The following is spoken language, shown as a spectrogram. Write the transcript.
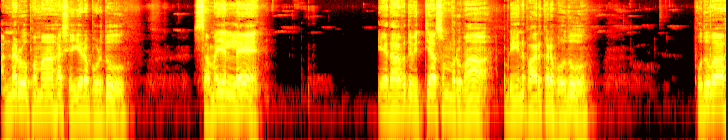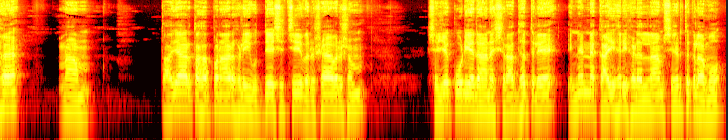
அன்னரூபமாக செய்கிற பொழுது சமையல்லே ஏதாவது வித்தியாசம் வருமா அப்படின்னு பார்க்கிற போது பொதுவாக நாம் தாயார் தகப்பனார்களை உத்தேசித்து வருஷா வருஷம் செய்யக்கூடியதான ஸ்ராத்தத்திலே என்னென்ன காய்கறிகளெல்லாம் சேர்த்துக்கலாமோ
